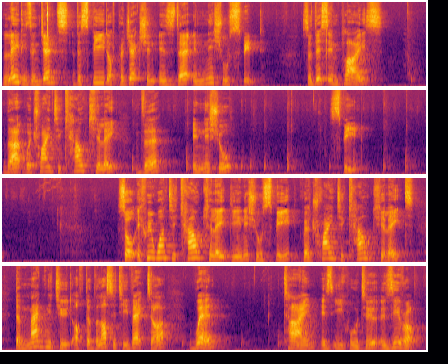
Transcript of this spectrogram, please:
Ladies and gents, the speed of projection is the initial speed. So this implies that we're trying to calculate the initial speed. So if we want to calculate the initial speed, we're trying to calculate the magnitude of the velocity vector when time is equal to zero.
